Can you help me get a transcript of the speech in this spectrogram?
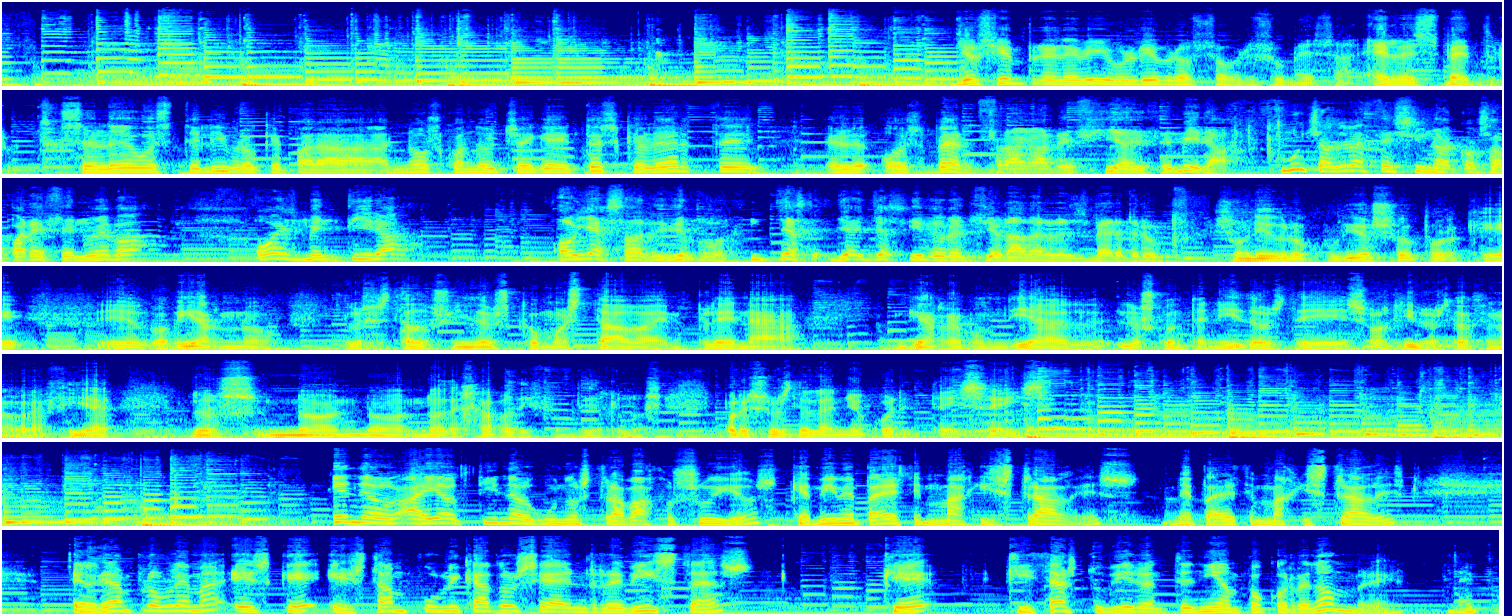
Yo siempre le vi un libro sobre su mesa, El Svetrut. Se leo este libro que para nos cuando llegué, tienes que leerte el Osbert. Fraga decía, dice, mira, muchas veces si una cosa parece nueva, o es mentira o ya, ya, ya, ya ha sido mencionada el Sverdrup. Es un libro curioso porque el gobierno de los Estados Unidos, como estaba en plena guerra mundial, los contenidos de esos libros de oceanografía los, no, no, no dejaba difundirlos. Por eso es del año 46. Tiene, hay, tiene algunos trabajos suyos que a mí me parecen magistrales, me parecen magistrales, el gran problema es que están publicados sea, en revistas que quizás tuvieran, tenían poco renombre, ¿eh?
